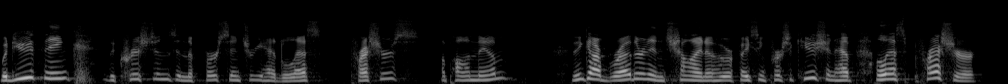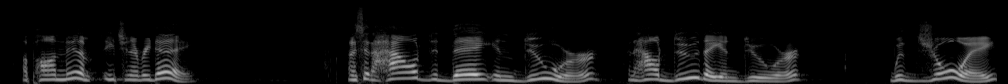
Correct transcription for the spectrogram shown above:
But do you think the Christians in the first century had less pressures upon them? I think our brethren in China who are facing persecution have less pressure upon them each and every day. And I said, How did they endure and how do they endure with joy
